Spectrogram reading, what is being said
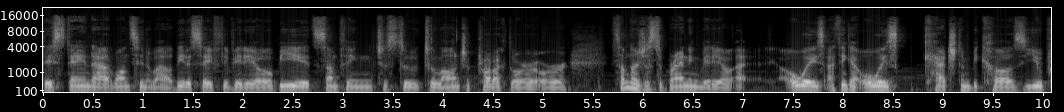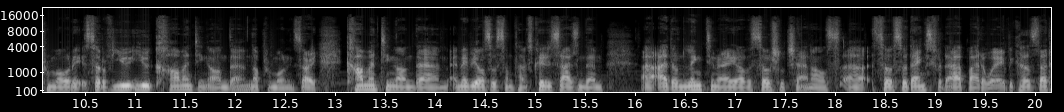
they stand out once in a while. Be it a safety video, be it something just to to launch a product, or or sometimes just a branding video. I, always, I think I always catch them because you promoting, sort of you, you commenting on them, not promoting, sorry, commenting on them and maybe also sometimes criticizing them, uh, either on LinkedIn or any other social channels. Uh, so, so thanks for that, by the way, because that,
